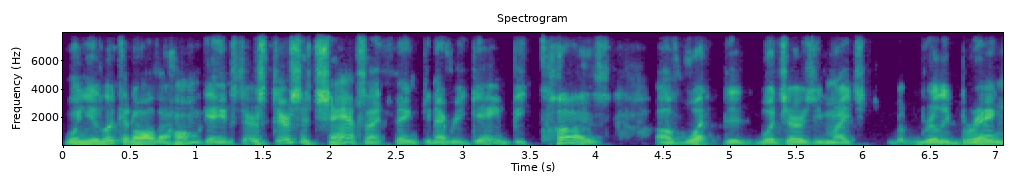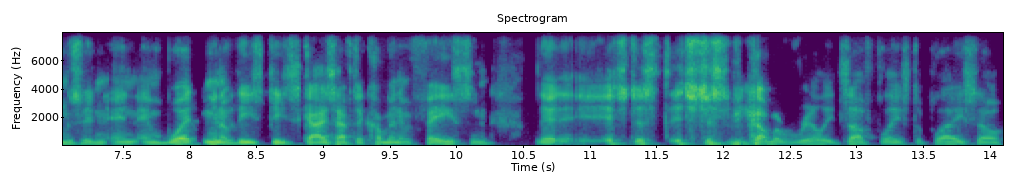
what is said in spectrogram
when you look at all the home games, there's there's a chance I think in every game because of what the what Jersey Mike's really brings and and and what you know these these guys have to come in and face and it, it's just it's just become a really tough place to play. So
